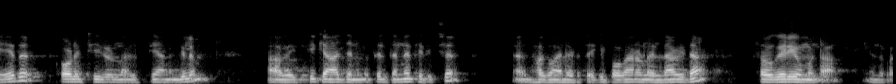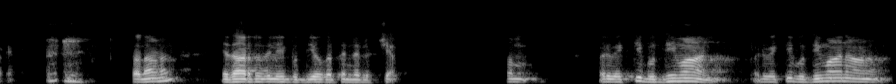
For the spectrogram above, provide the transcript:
ഏത് ക്വാളിറ്റിയിലുള്ള വ്യക്തിയാണെങ്കിലും ആ വ്യക്തിക്ക് ആ ജന്മത്തിൽ തന്നെ തിരിച്ച് ഭഗവാന്റെ അടുത്തേക്ക് പോകാനുള്ള എല്ലാവിധ സൗകര്യവും ഉണ്ടാകും എന്ന് പറയും. അതാണ് യഥാർത്ഥത്തിൽ ഈ ബുദ്ധിയോഗത്തിന്റെ ലക്ഷ്യം. അപ്പം ഒരു വ്യക്തി ബുദ്ധിമാൻ ഒരു വ്യക്തി ബുദ്ധിമാനാണ്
